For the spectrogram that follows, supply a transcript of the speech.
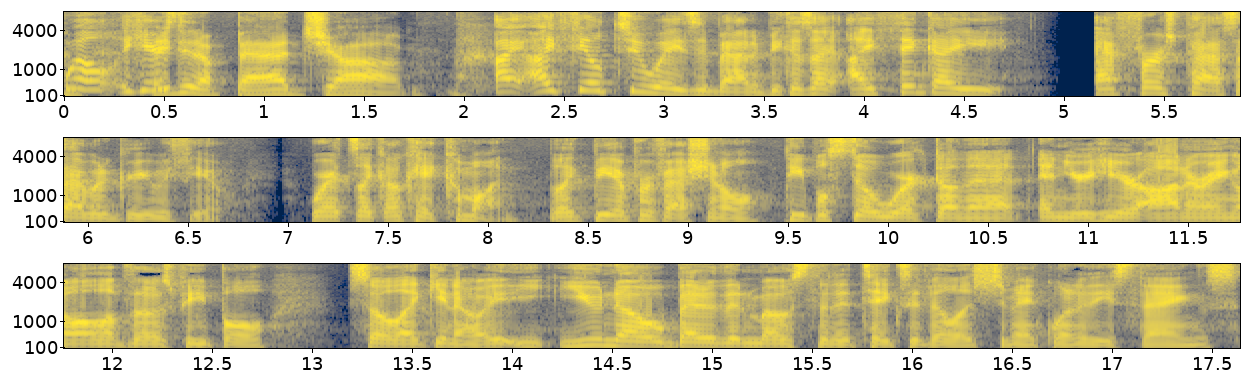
well, They did a bad job. I, I feel two ways about it because I, I think I at first pass I would agree with you. Where it's like, okay, come on. Like be a professional. People still worked on that and you're here honoring all of those people. So like, you know, it, you know better than most that it takes a village to make one of these things.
